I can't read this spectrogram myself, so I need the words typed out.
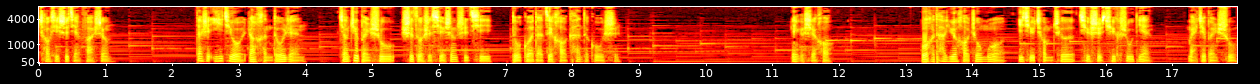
抄袭事件发生，但是依旧让很多人将这本书视作是学生时期读过的最好看的故事。那个时候，我和他约好周末一起乘车去市区书店买这本书。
